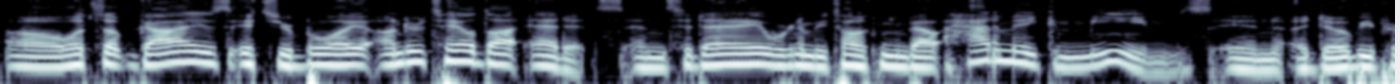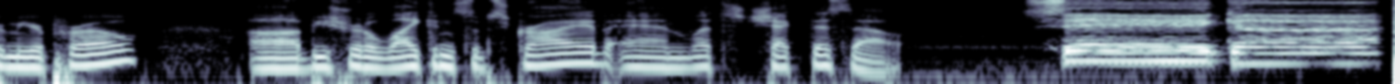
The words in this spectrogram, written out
Oh, what's up, guys? It's your boy Undertale.edits, and today we're going to be talking about how to make memes in Adobe Premiere Pro. Uh, be sure to like and subscribe, and let's check this out. Sega.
